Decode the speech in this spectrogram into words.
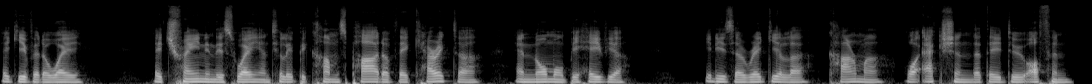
They give it away. They train in this way until it becomes part of their character and normal behavior. It is a regular karma or action that they do often.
